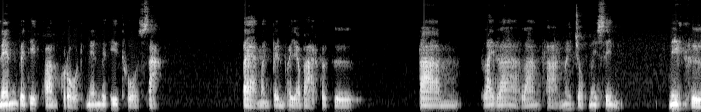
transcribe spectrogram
เน้นไปที่ความโกรธ เน้นไปที่โทสะแต่มันเป็นพยาบาทก็คือ ตามไล่ล่าล้างผลาญไม่จบไม่สิ้น นี่คือ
